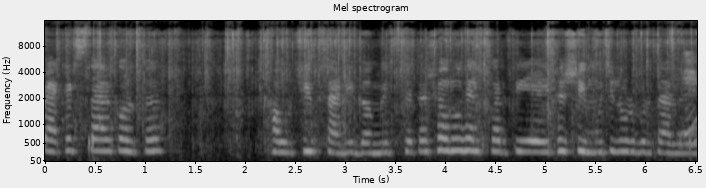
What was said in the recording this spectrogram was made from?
पॅकेट्स तयार करतो खाऊ चिप्स आणि गमीजचे तर शरू हेल्प करते. इथं शिमूची लुडबुड चालू आहे.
